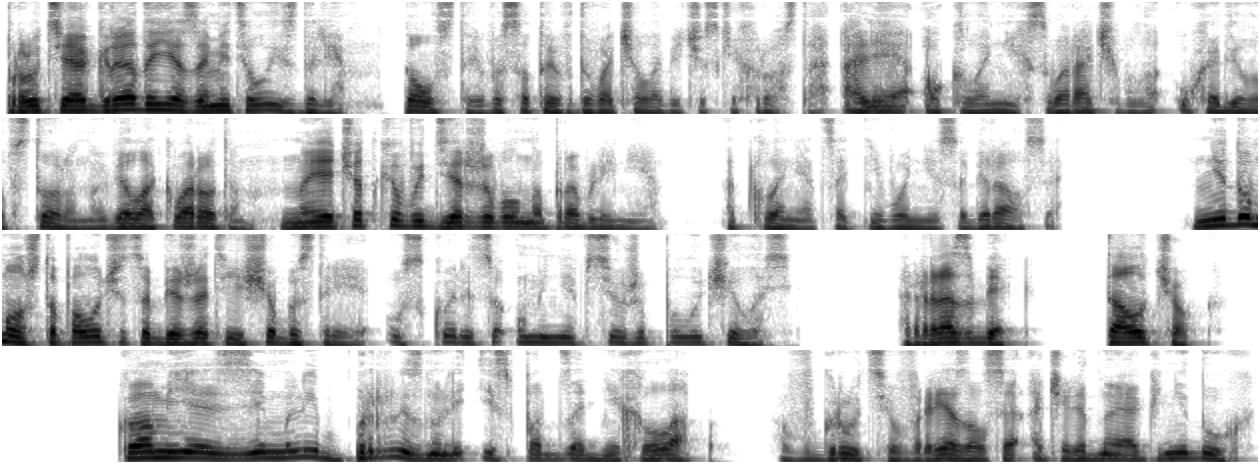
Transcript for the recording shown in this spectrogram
Прутья ограды я заметил издали. Толстые, высотой в два человеческих роста. Аллея около них сворачивала, уходила в сторону, вела к воротам, но я четко выдерживал направление. Отклоняться от него не собирался. Не думал, что получится бежать еще быстрее. Ускориться у меня все же получилось. Разбег. Толчок. Комья земли брызнули из-под задних лап. В грудь врезался очередной огнедух.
